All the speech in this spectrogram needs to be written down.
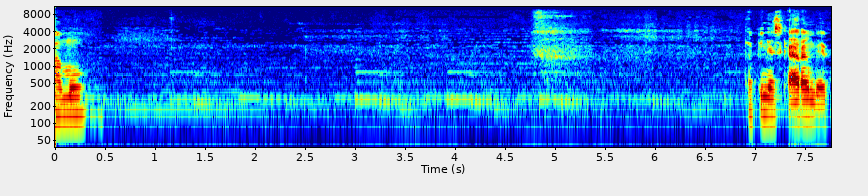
Kamu. Tapi nggak sekarang, Beb.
